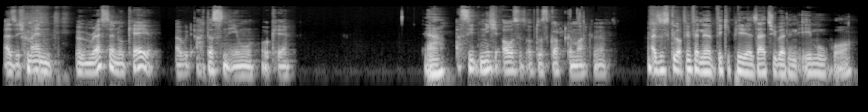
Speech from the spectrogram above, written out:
also ich meine, mit dem Wrestling okay. Aber gut, ach, das ist ein Emu, okay. ja. Das sieht nicht aus, als ob das Gott gemacht wäre. Also es gibt auf jeden Fall eine Wikipedia-Seite über den Emu War.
